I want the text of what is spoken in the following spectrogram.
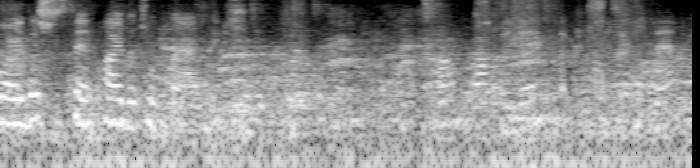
Bu arada şu sehpayı da çok beğendik. Şöyle sakın şekilde.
